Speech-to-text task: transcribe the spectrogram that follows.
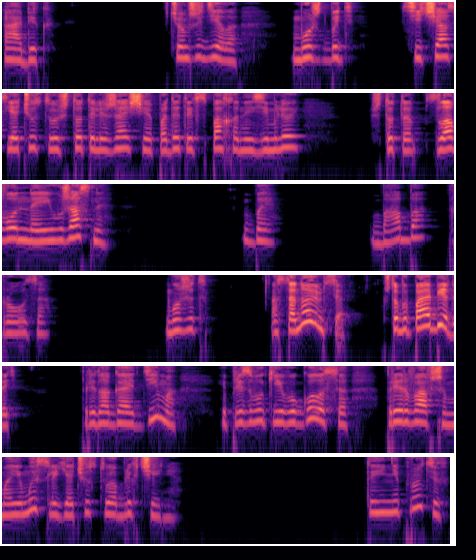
Абик. В чем же дело? Может быть, сейчас я чувствую что-то лежащее под этой вспаханной землей, что-то зловонное и ужасное? Б. Баба Роза. Может, остановимся, чтобы пообедать? Предлагает Дима, и при звуке его голоса, прервавшем мои мысли, я чувствую облегчение. Ты не против,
